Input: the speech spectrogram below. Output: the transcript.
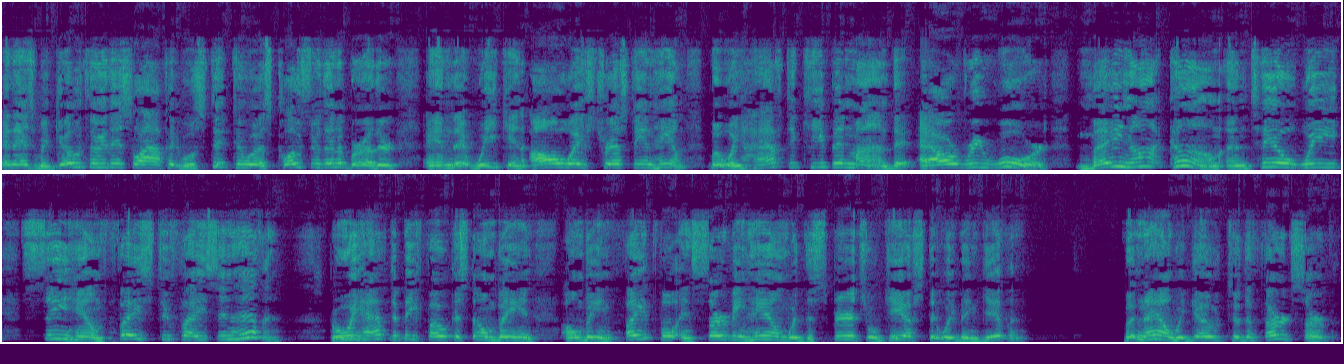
And as we go through this life, he will stick to us closer than a brother and that we can always trust in him. But we have to keep in mind that our reward may not come until we see him face to face in heaven. But we have to be focused on being, on being faithful and serving him with the spiritual gifts that we've been given. But now we go to the third servant.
